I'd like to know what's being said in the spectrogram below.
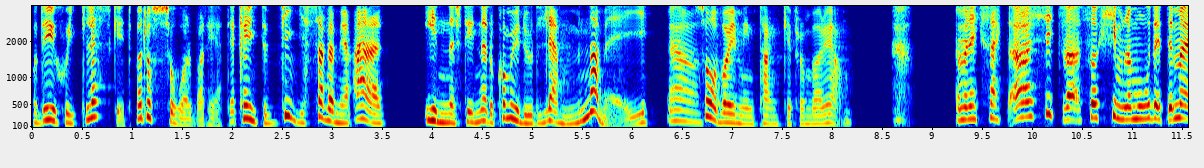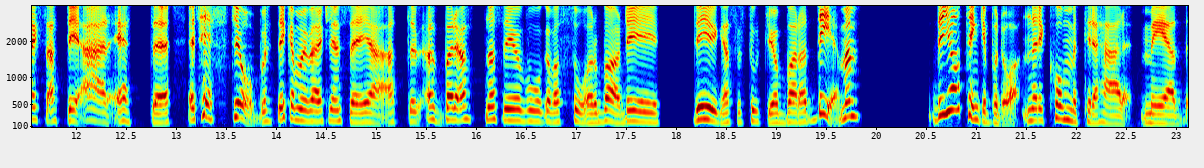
Och det är ju skitläskigt. Vadå sårbarhet? Jag kan ju inte visa vem jag är innerst inne, då kommer ju du lämna mig. Ja. Så var ju min tanke från början. Ja, men exakt. Ah, shit, va? Så himla modigt. Det märks att det är ett, eh, ett hästjobb. Det kan man verkligen säga. Att eh, börja öppna sig och våga vara sårbar, det är, det är ju ganska stort jobb bara det. Men det jag tänker på då, när det kommer till det här med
